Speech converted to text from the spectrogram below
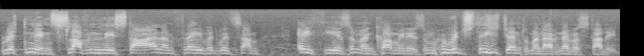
written in slovenly style and flavored with some atheism and communism which these gentlemen have never studied.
